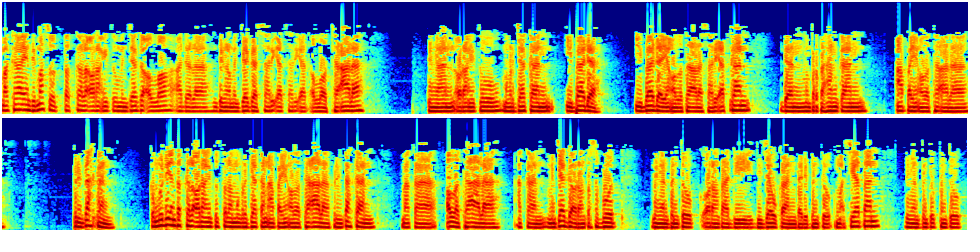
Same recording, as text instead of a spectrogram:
Maka yang dimaksud tatkala orang itu menjaga Allah adalah dengan menjaga syariat-syariat Allah taala dengan orang itu mengerjakan ibadah, ibadah yang Allah Ta'ala syariatkan dan mempertahankan apa yang Allah Ta'ala perintahkan. Kemudian tatkala orang itu telah mengerjakan apa yang Allah Ta'ala perintahkan, maka Allah Ta'ala akan menjaga orang tersebut dengan bentuk orang tadi dijauhkan dari bentuk kemaksiatan, dengan bentuk-bentuk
